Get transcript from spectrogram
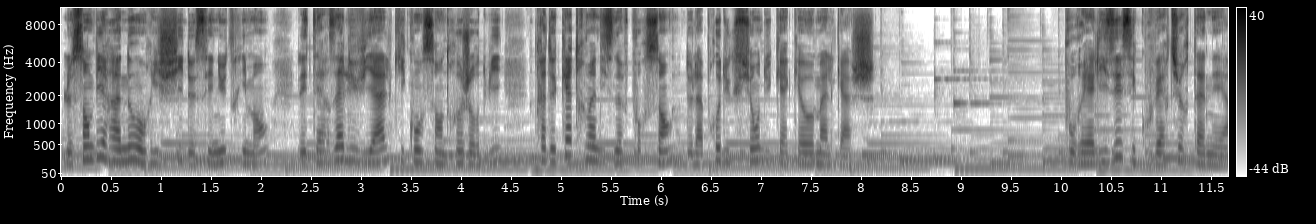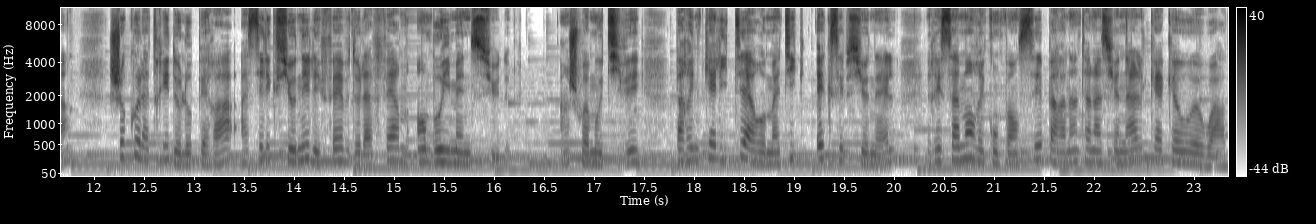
le Sambirano enrichit de ses nutriments les terres alluviales qui concentrent aujourd'hui près de 99% de la production du cacao malgache. Pour réaliser ces couvertures Tanea, Chocolaterie de l'Opéra a sélectionné les fèves de la ferme Amboimen Sud, un choix motivé par une qualité aromatique exceptionnelle, récemment récompensée par un International Cacao Awards.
